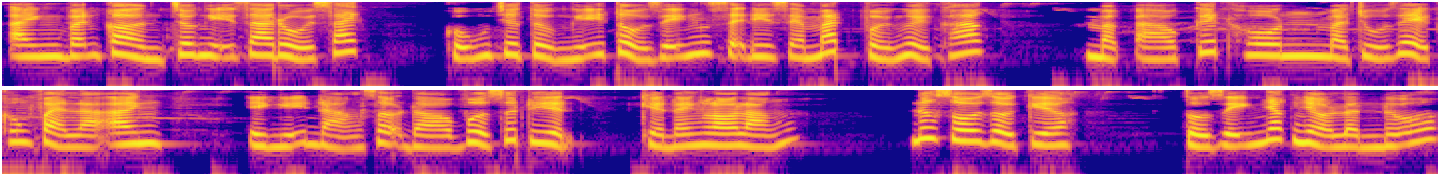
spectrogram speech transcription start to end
anh vẫn còn chưa nghĩ ra đối sách. Cũng chưa từng nghĩ Tổ Dĩnh sẽ đi xem mắt với người khác. Mặc áo kết hôn mà chú rể không phải là anh. Ý nghĩ đáng sợ đó vừa xuất hiện, khiến anh lo lắng. Nước sôi rồi kìa. Tổ Dĩnh nhắc nhở lần nữa.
